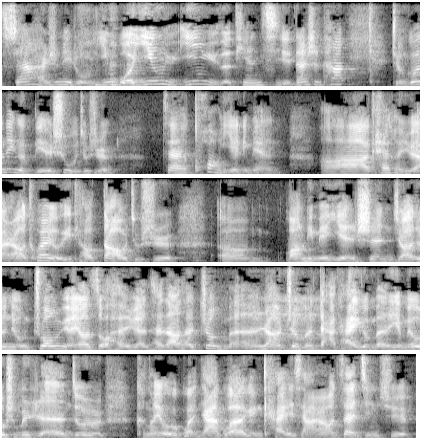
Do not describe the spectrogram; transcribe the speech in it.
虽然还是那种英国阴雨阴雨的天气，但是它整个那个别墅就是在旷野里面啊，开很远，然后突然有一条道，就是嗯、往里面延伸，你知道，就那种庄园要走很远才到它正门，然后正门打开一个门，也没有什么人，就是可能有个管家过来给你开一下，然后再进去。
